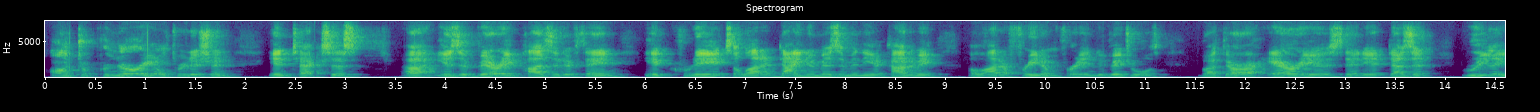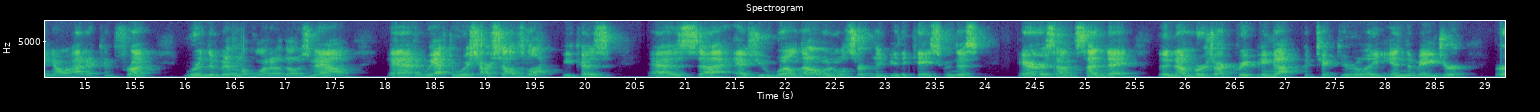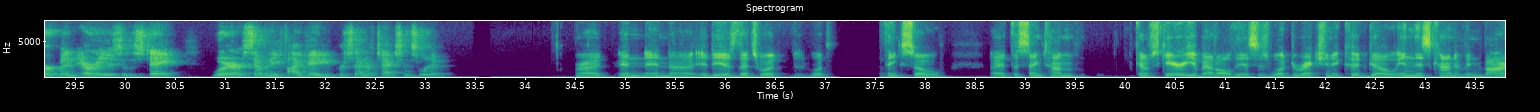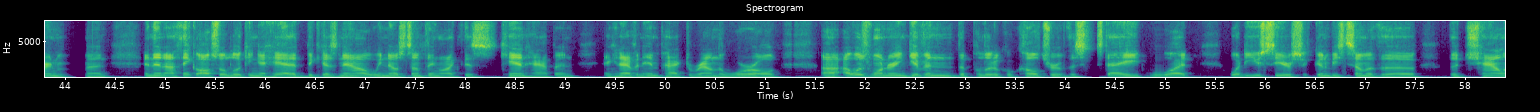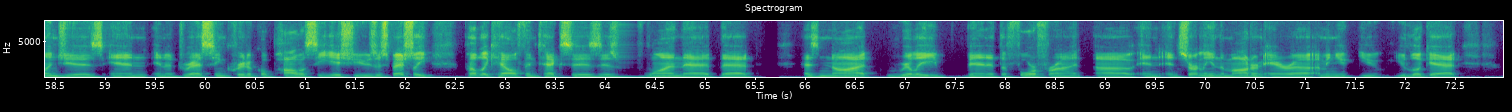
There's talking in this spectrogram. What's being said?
entrepreneurial tradition in Texas uh, is a very positive thing. It creates a lot of dynamism in the economy a lot of freedom for individuals, but there are areas that it doesn't really know how to confront. We're in the middle of one of those now, and we have to wish ourselves luck because, as uh, as you well know, and will certainly be the case when this airs on Sunday, the numbers are creeping up, particularly in the major urban areas of the state where 75, 80 percent of Texans live. Right, and and uh, it is. That's what what I think so at the same time kind of scary about all this is what direction it could go in this kind of environment. And then I think also looking ahead because now we know something like this can happen and can have an impact around the world. Uh, I was wondering, given the political culture of the state, what what do you see are going to be some of the the challenges in in addressing critical policy issues, especially public health in Texas is one that that has not really been at the forefront, uh, and and certainly in the modern era. I mean, you you you look at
